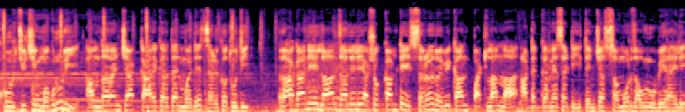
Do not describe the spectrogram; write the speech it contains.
खुर्चीची मगरुरी आमदारांच्या कार्यकर्त्यांमध्ये झळकत होती. रागाने लाल झालेले अशोक कामटे सरळ रविकांत पाटलांना अटक करण्यासाठी त्यांच्यासमोर जाऊन उभे राहिले.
